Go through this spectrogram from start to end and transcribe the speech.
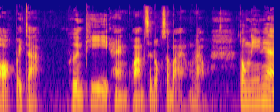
ออกไปจากพื้นที่แห่งความสะดวกสบายของเรา ตรงนี้เนี่ย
